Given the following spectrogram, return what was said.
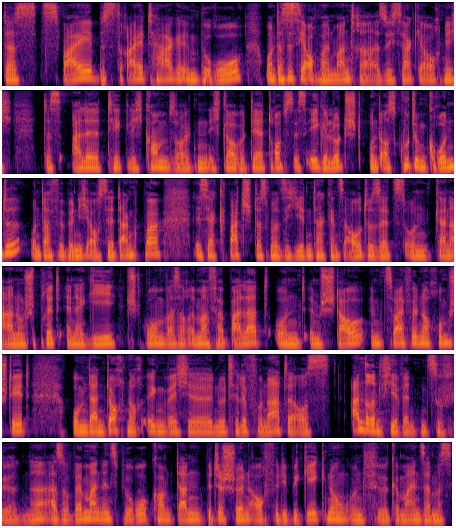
dass zwei bis drei Tage im Büro, und das ist ja auch mein Mantra, also ich sage ja auch nicht, dass alle täglich kommen sollten. Ich glaube, der Drops ist eh gelutscht und aus gutem Grunde, und dafür bin ich auch sehr dankbar, ist ja Quatsch, dass man sich jeden Tag ins Auto setzt und, keine Ahnung, Sprit, Energie, Strom, was auch immer verballert und im Stau im Zweifel noch rumsteht, um dann doch noch irgendwelche nur Telefonate aus anderen vier Wänden zu führen. Ne? Also wenn man ins Büro kommt, dann bitteschön auch für die Begegnung und für gemeinsames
